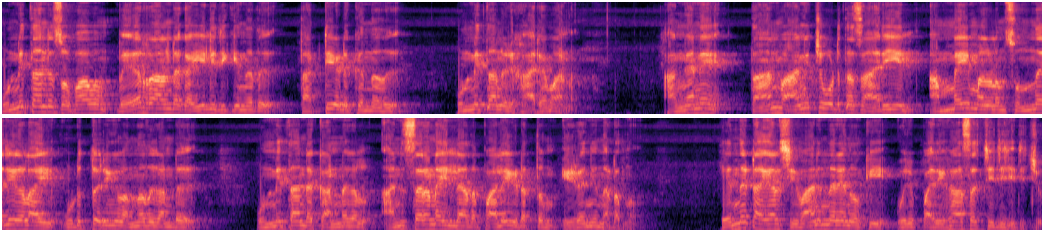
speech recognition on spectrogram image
ഉണ്ണിത്താന്റെ സ്വഭാവം വേറൊരാളുടെ കയ്യിലിരിക്കുന്നത് തട്ടിയെടുക്കുന്നത് ഉണ്ണിത്താൻ ഒരു ഹരമാണ്. അങ്ങനെ താൻ വാങ്ങിച്ചു കൊടുത്ത സാരിയിൽ അമ്മയും മകളും സുന്ദരികളായി ഉടുത്തൊരുങ്ങി വന്നത് കണ്ട് ഉണ്ണിത്താന്റെ കണ്ണുകൾ അനുസരണയില്ലാതെ പലയിടത്തും ഇഴഞ്ഞു നടന്നു. എന്നിട്ട് അയാൾ ശിവാനന്ദനെ നോക്കി ഒരു പരിഹാസ ചിരി ചിരിച്ചു.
